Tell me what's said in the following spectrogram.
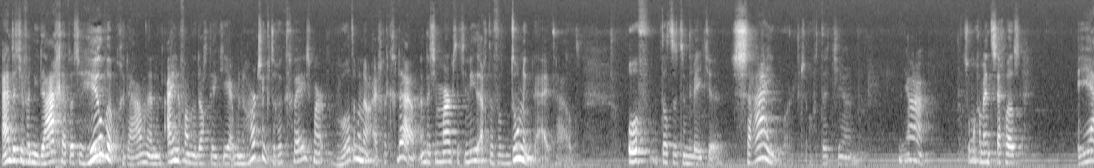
En dat je van die dagen hebt dat je heel veel hebt gedaan. En aan het einde van de dag denk je, ja, ik ben hartstikke druk geweest. Maar wat heb ik nou eigenlijk gedaan? En dat je merkt dat je niet echt de voldoening eruit haalt. Of dat het een beetje saai wordt. Of dat je, ja, Sommige mensen zeggen wel eens: Ja,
